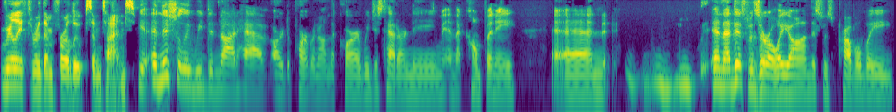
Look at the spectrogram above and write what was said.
really threw them for a loop sometimes. Yeah, initially we did not have our department on the card. We just had our name and the company. And and this was early on. This was probably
